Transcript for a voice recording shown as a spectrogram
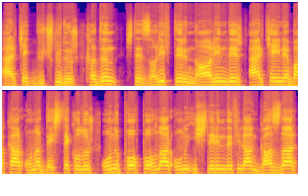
erkek güçlüdür, kadın işte zariftir, narindir, erkeğine bakar, ona destek olur, onu pohpohlar, onu işlerinde filan gazlar,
